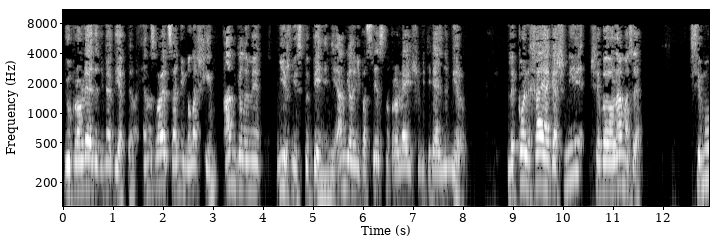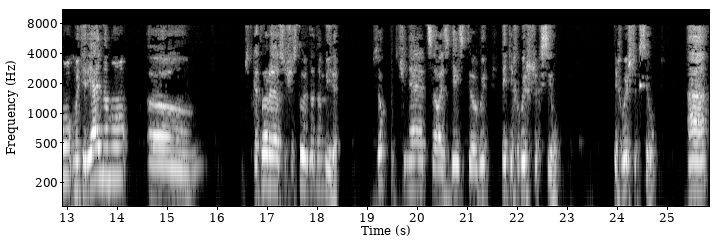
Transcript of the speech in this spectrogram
и управляют этими объектами. И называются они малахим, ангелами нижней ступени, не ангелы непосредственно управляющие материальным миром. Леколь хая гашми шебаоламазе. Всему материальному, э, которое существует в этом мире. Все подчиняется воздействию этих высших сил. Этих высших сил. А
